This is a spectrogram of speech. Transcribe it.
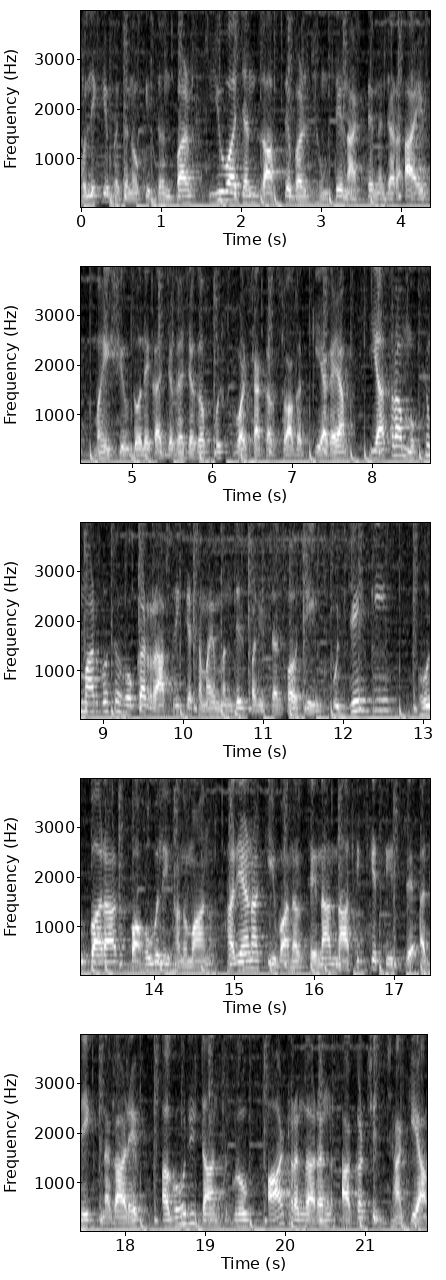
होली के भजनों की धुन पर युवा जन रास्ते भर झूमते नाचते नज़र आए। वहीं शिव डोले का जगह जगह पुष्प वर्षा कर स्वागत किया गया। यात्रा मुख्य मार्गो ऐसी होकर रात्रि के समय मंदिर परिसर पहुँची। उज्जैन की भूत बारात बाहुबली हनुमान, हरियाणा की वानर सेना, नासिक के तीस से अधिक नगाड़े, अघोरी डांस ग्रुप, आठ रंगारंग आकर्षित झांकियाँ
